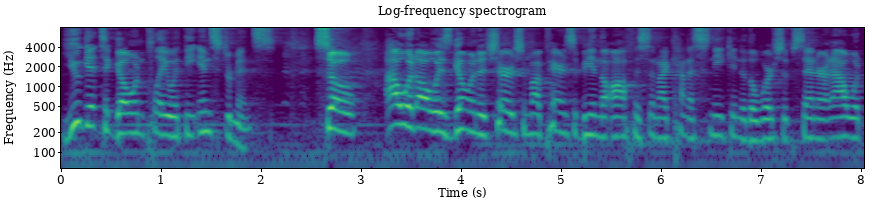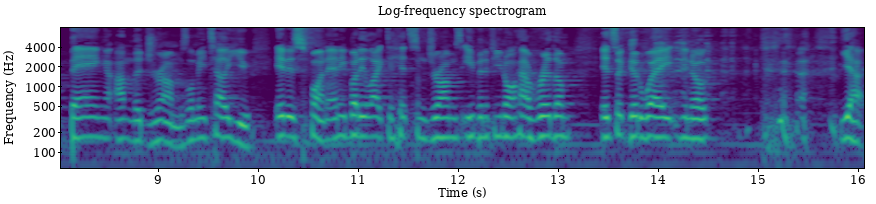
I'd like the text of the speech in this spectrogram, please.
you get to go and play with the instruments. So I would always go into church, and my parents would be in the office, and I kind of sneak into the worship center, and I would bang on the drums. Let me tell you, it is fun. Anybody like to hit some drums, even if you don't have rhythm? It's a good way, you know. yeah,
